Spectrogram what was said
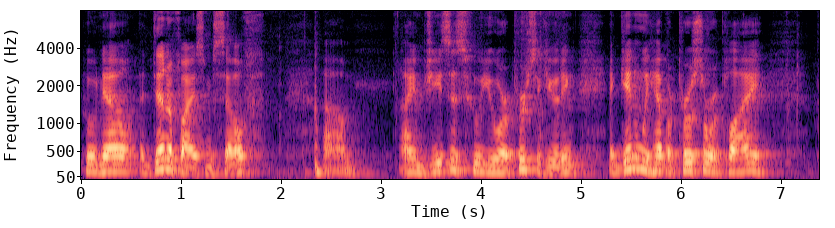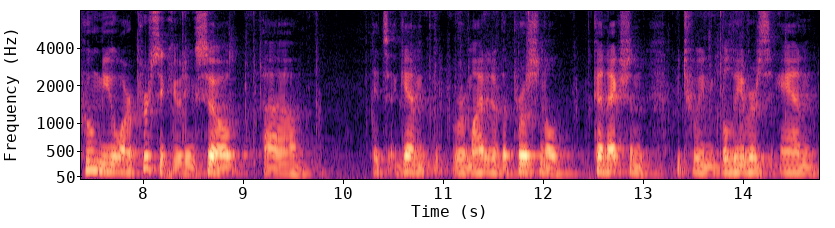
who now identifies himself. Um, I am Jesus who you are persecuting. Again, we have a personal reply, whom you are persecuting. So, um, it's again reminded of the personal connection between believers and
